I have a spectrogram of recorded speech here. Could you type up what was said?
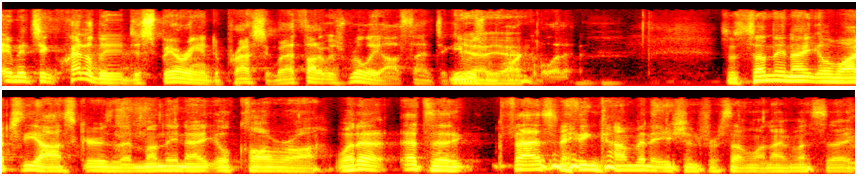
I mean, it's incredibly despairing and depressing, but I thought it was really authentic. He yeah, was remarkable yeah. in it. So Sunday night you'll watch the Oscars, and then Monday night you'll call Raw. What a that's a fascinating combination for someone, I must say.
